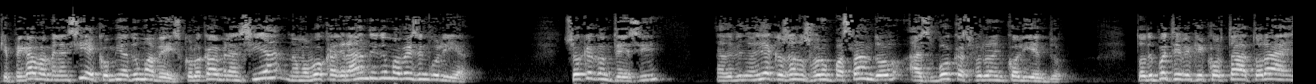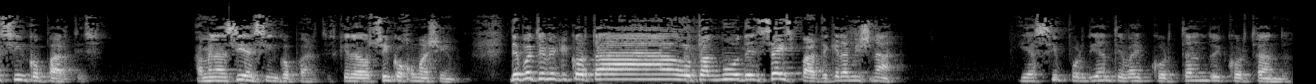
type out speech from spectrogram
que pegava a melancia e comia de uma vez. Colocava a melancia numa boca grande e de uma vez engolia. Só que acontece, na medida que os anos foram passando, as bocas foram encolhendo. Então depois teve que cortar a Torá em cinco partes. A melancia em cinco partes, que eram os cinco Humashim. Depois teve que cortar o Talmud em seis partes, que era a Mishnah. E assim por diante vai cortando e cortando.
